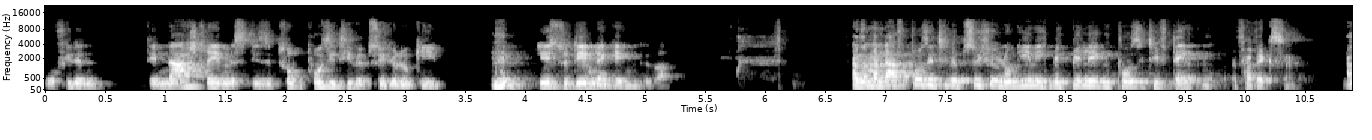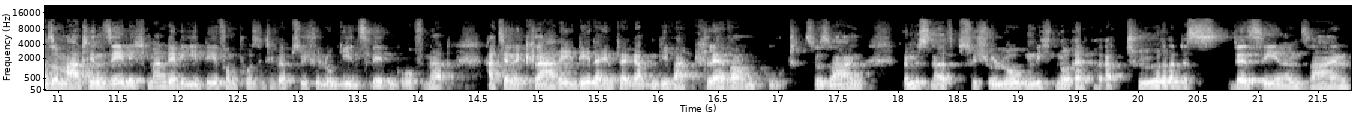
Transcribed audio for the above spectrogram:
wo viele dem nachstreben, ist diese positive Psychologie. Mhm. Gehst du dem denn gegenüber? Also man darf positive Psychologie nicht mit billigen Positivdenken verwechseln. Also Martin Seligmann, der die Idee von positiver Psychologie ins Leben gerufen hat, hat ja eine klare Idee dahinter gehabt und die war clever und gut. Zu sagen, wir müssen als Psychologen nicht nur Reparateure des, der Seelen sein,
